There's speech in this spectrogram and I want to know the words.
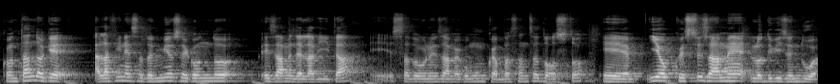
Contando che alla fine è stato il mio secondo esame della vita, è stato un esame comunque abbastanza tosto, e io questo esame l'ho diviso in due,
